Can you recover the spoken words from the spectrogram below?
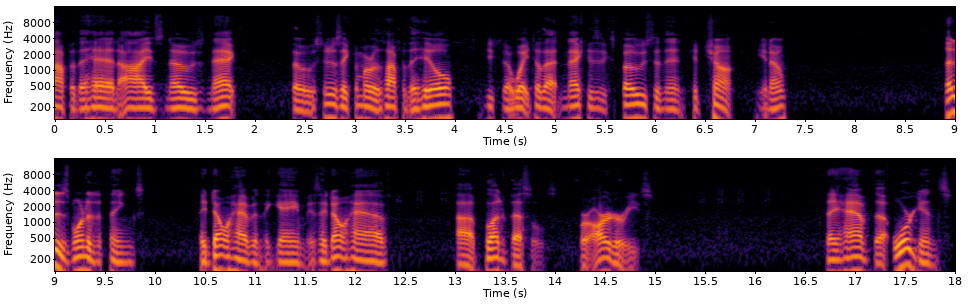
top of the head, eyes, nose, neck. So as soon as they come over the top of the hill, you to wait till that neck is exposed and then ka-chunk, you know? That is one of the things they don't have in the game is they don't have uh, blood vessels or arteries. They have the organs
